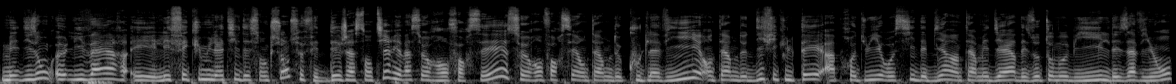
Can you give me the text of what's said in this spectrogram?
Mais disons, euh, l'hiver et l'effet cumulatif des sanctions se fait déjà sentir et va se renforcer. Se renforcer en termes de coût de la vie, en termes de difficulté à produire aussi des biens intermédiaires, des automobiles, des avions,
